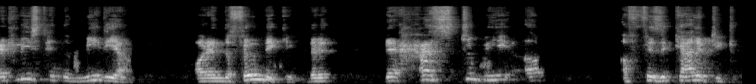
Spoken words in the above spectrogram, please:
at least in the media or in the filmmaking, there, is, there has to be a, a physicality to it.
